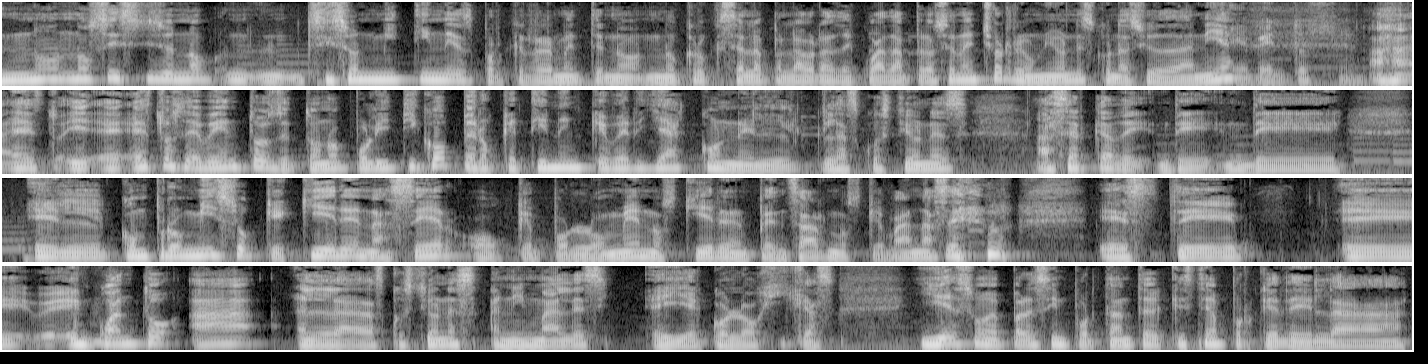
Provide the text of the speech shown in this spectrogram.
no no sé si son, si son mítines porque realmente no no creo que sea la palabra adecuada pero se han hecho reuniones con la ciudadanía. Eventos ajá esto, eh, estos eventos de tono político pero que tienen que ver ya con el, las cuestiones acerca de, de, de el compromiso que quieren hacer o que por lo menos quieren pensarnos que van a hacer este eh, en cuanto a las cuestiones animales y ecológicas. Y eso me parece importante, Cristian, porque de la,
